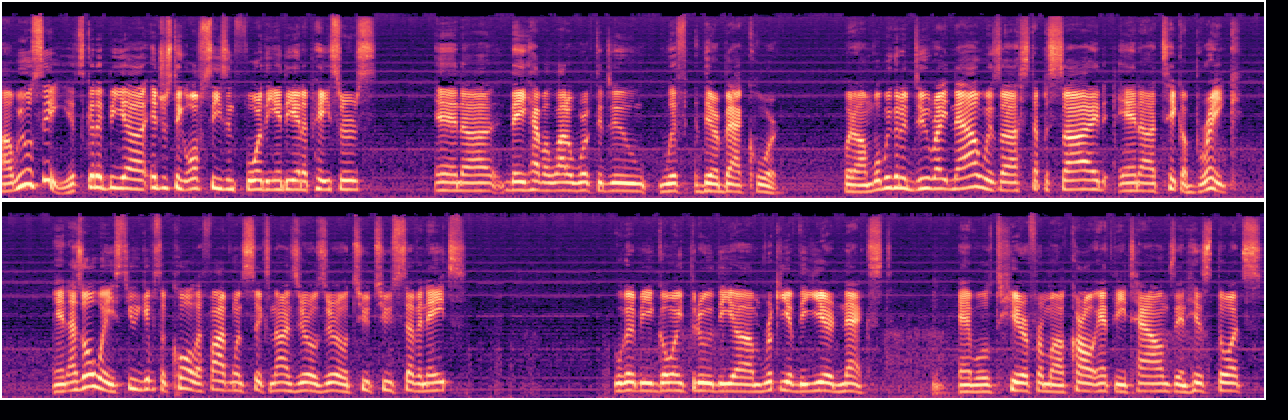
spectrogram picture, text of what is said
Uh, we will see. It's going to be an interesting offseason for the Indiana Pacers, and uh, they have a lot of work to do with their backcourt. But um, what we're going to do right now is uh, step aside and uh, take a break. And as always, you give us a call at 516 900 2278. We're going to be going through the um, Rookie of the Year next. And we'll hear from uh, Karl Anthony Towns and his thoughts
